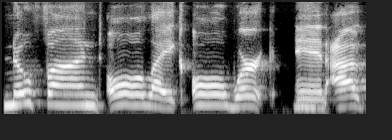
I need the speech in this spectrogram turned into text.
no fun, all like all work. Mm-hmm. And I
